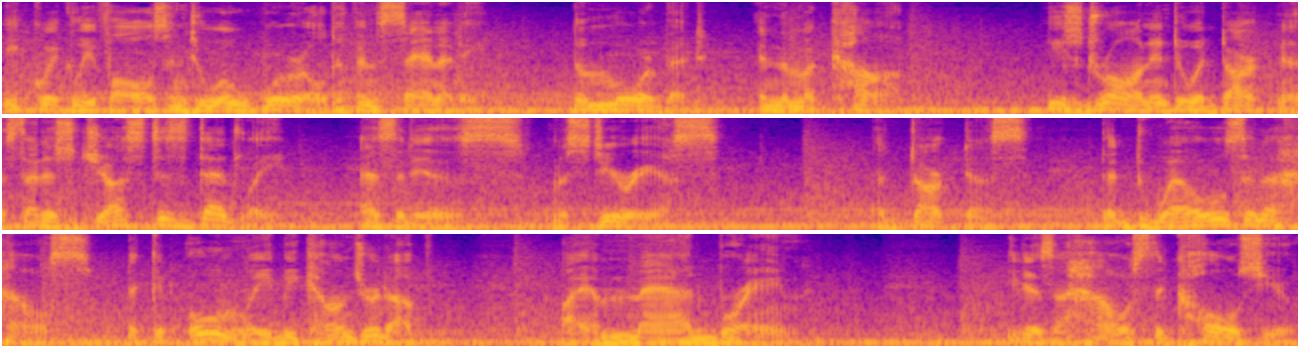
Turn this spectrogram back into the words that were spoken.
He quickly falls into a world of insanity, the morbid and the macabre, he's drawn into a darkness that is just as deadly as it is mysterious. A darkness that dwells in a house that could only be conjured up by a mad brain. It is a house that calls you,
